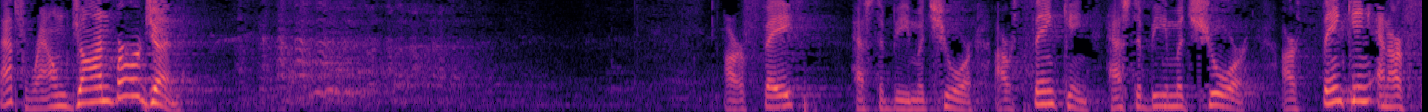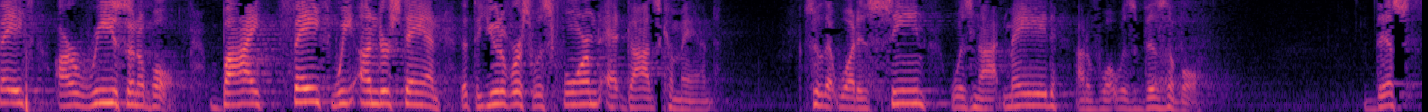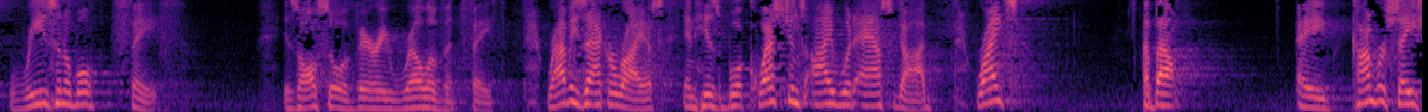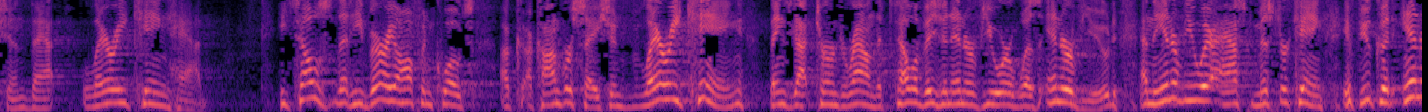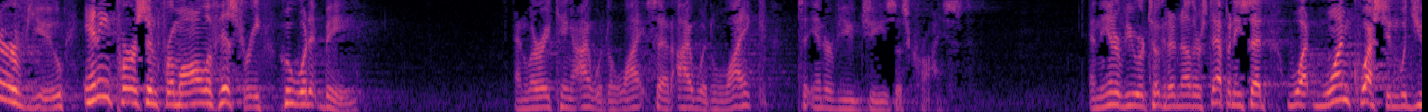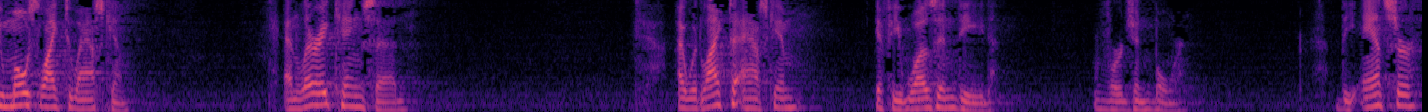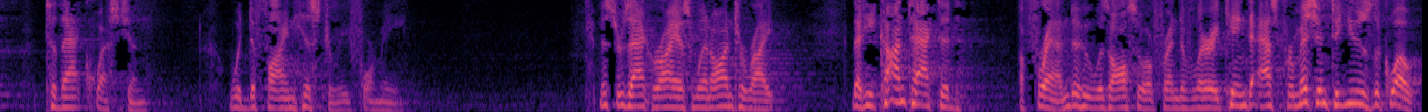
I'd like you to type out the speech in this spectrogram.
that's round John Virgin. Our faith has to be mature. Our thinking has to be mature. Our thinking and our faith are reasonable. By faith, we understand that the universe was formed at God's command, so that what is seen was not made out of what was visible. This reasonable faith is also a very relevant faith. Ravi Zacharias, in his book, Questions I Would Ask God, writes about a conversation that Larry King had. He tells that he very often quotes a, a, conversation. Larry King, things got turned around. The television interviewer was interviewed, and the interviewer asked Mr. King, if you could interview any person from all of history, who would it be? And Larry King I would like, said, I would like to interview Jesus Christ. And the interviewer took it another step and he said, What one question would you most like to ask him? And Larry King said, I would like to ask him if he was indeed virgin born. The answer to that question would define history for me. Mr. Zacharias went on to write that he contacted a friend who was also a friend of Larry King to ask permission to use the quote.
